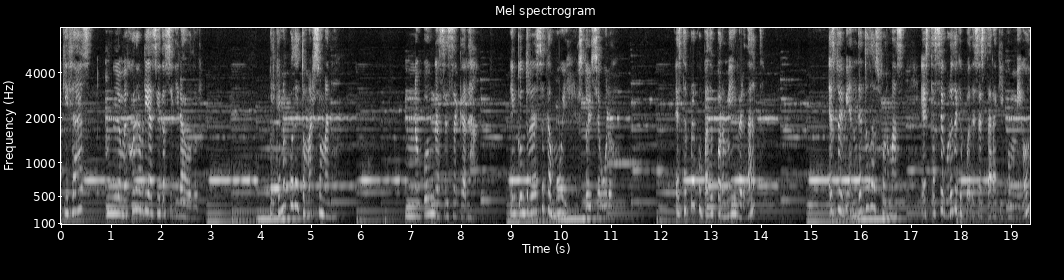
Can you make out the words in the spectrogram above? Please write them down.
Quizás lo mejor habría sido seguir a Odur. ¿Por qué no puede tomar su mano? No pongas esa cara. Encontrarás a Kamui, estoy seguro. Está preocupado por mí, ¿verdad? Estoy bien, de todas formas, ¿estás seguro de que puedes estar aquí conmigo?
